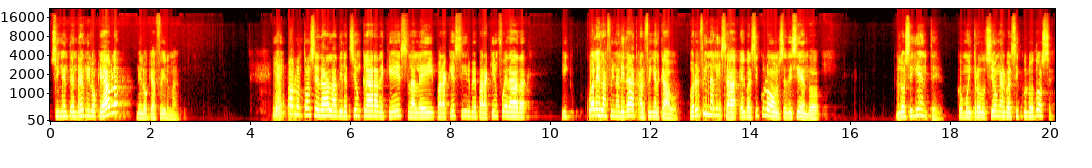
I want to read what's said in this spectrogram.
sin entender ni lo que habla ni lo que afirma. Y ahí Pablo entonces da la dirección clara de qué es la ley, para qué sirve, para quién fue dada y cuál es la finalidad al fin y al cabo. Pero él finaliza el versículo 11 diciendo lo siguiente, como introducción al versículo 12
